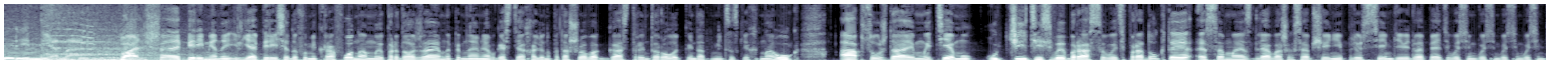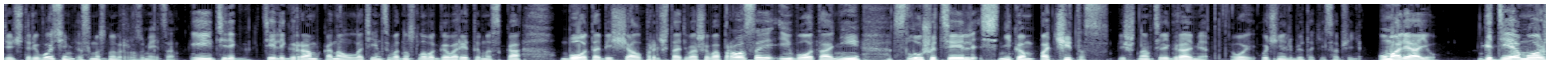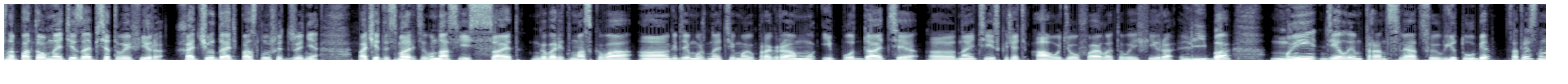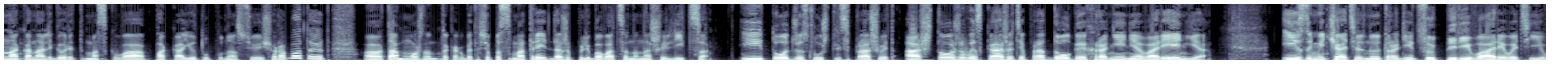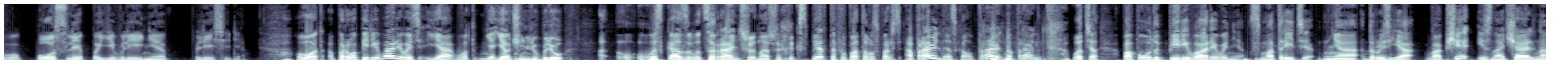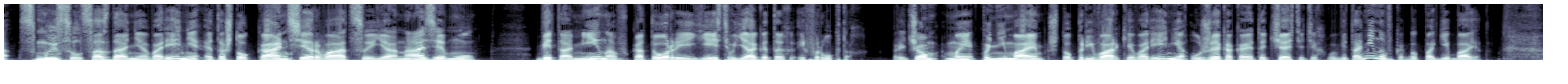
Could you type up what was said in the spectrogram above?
перемена». Большая перемена. Илья Переседов у микрофона. Мы продолжаем. Напоминаем, меня в гостях Алена Поташова, гастроэнтеролог, кандидат медицинских наук. Обсуждаем мы тему «Учитесь выбрасывать продукты». СМС для ваших сообщений плюс семь девять два пять восемь восемь восемь восемь девять четыре восемь. СМС номер, разумеется. И телеграм-канал латинцы в одно слово говорит МСК Бот. Обещал прочитать ваши вопросы. И вот они. Слушатель с ником Почитас пишет нам в телеграме. Ой, очень я люблю такие сообщения. Умоляю, где можно потом найти запись этого эфира? Хочу дать послушать жене. Почитать. Смотрите, у нас есть сайт, говорит Москва, а, где можно найти мою программу и по дате а, найти и скачать аудиофайл этого эфира. Либо мы делаем трансляцию в Ютубе. Соответственно, на канале говорит Москва, пока Ютуб у нас все еще работает. А, там можно как бы это все посмотреть, даже полюбоваться на наши лица. И тот же слушатель спрашивает, а что же вы скажете про долгое хранение варенья? И замечательную традицию переваривать его после появления плесени. Вот про переваривать я вот я, я очень люблю а, высказываться раньше наших экспертов и потом спрашивать, а правильно я сказал? Правильно, правильно. Вот сейчас, по поводу переваривания. Смотрите, а, друзья, вообще изначально смысл создания варенья это что? Консервация на зиму витаминов, которые есть в ягодах и фруктах. Причем мы понимаем, что при варке варенья уже какая-то часть этих витаминов как бы погибает.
